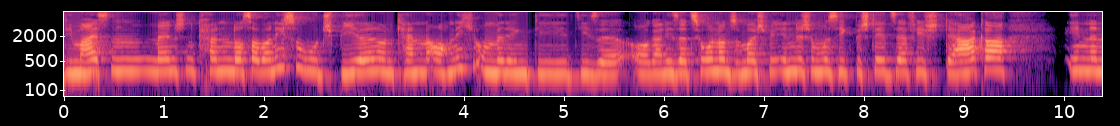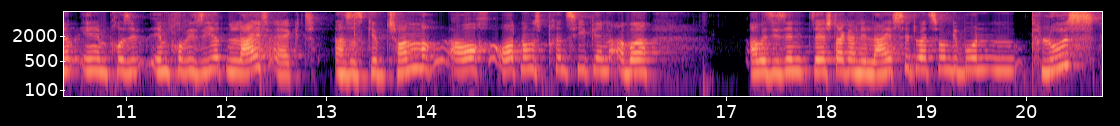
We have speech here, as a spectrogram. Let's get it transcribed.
die meisten Menschen können das aber nicht so gut spielen und kennen auch nicht unbedingt die, diese Organisation. Und zum Beispiel indische Musik besteht sehr viel stärker in einem, in improvisierten Live-Act. Also es gibt schon auch Ordnungsprinzipien, aber, aber sie sind sehr stark an eine Live-Situation gebunden. Plus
